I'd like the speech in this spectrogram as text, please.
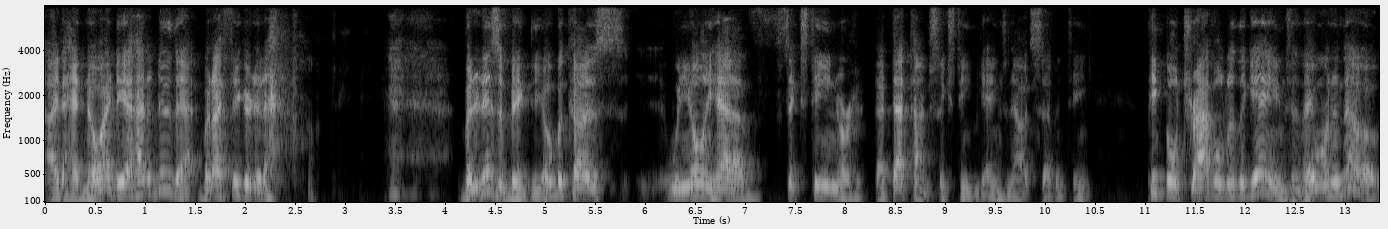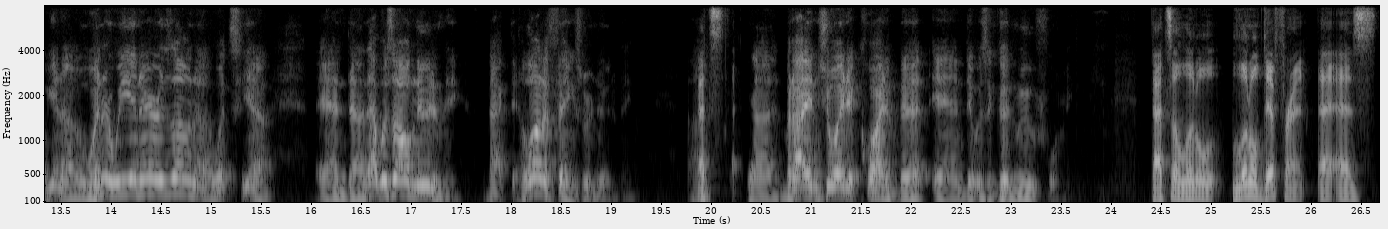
I had no idea how to do that, but I figured it out. But it is a big deal because when you only have 16 or at that time 16 games, now it's 17. People travel to the games and they want to know, you know, when are we in Arizona? What's you know, and uh, that was all new to me back then. A lot of things were new to me. Uh, that's uh, but I enjoyed it quite a bit, and it was a good move for me. That's a little little different, as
